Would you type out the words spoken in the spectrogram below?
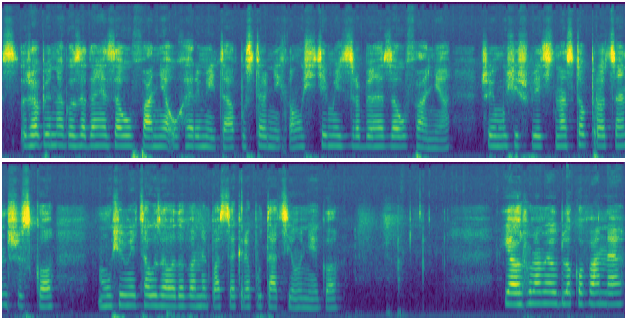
zrobionego zadania zaufania u Hermita, pustelnika. Musicie mieć zrobione zaufanie, czyli musisz mieć na 100% wszystko, musi mieć cały załadowany pasek reputacji u niego. Ja już mam je odblokowane,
